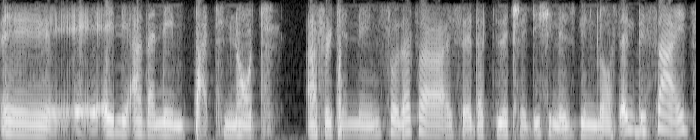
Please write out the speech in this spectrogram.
uh, any other name, but not African name. So that's why I said that the tradition has been lost. And besides,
